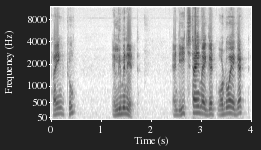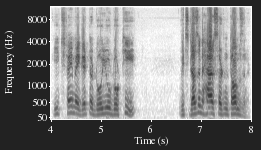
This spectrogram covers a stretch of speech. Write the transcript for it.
trying to eliminate and each time I get what do I get each time I get a dou u dou t which does not have certain terms in it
